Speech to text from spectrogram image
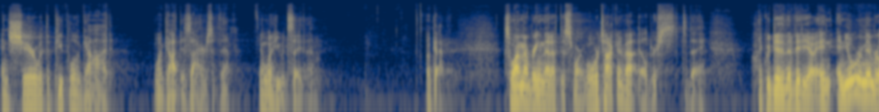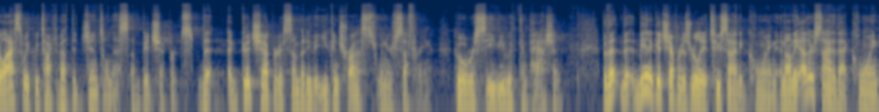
and share with the people of God what God desires of them and what He would say to them. Okay. So, why am I bringing that up this morning? Well, we're talking about elders today, like we did in the video. And, and you'll remember last week we talked about the gentleness of good shepherds. That a good shepherd is somebody that you can trust when you're suffering, who will receive you with compassion. But that, that, being a good shepherd is really a two sided coin. And on the other side of that coin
